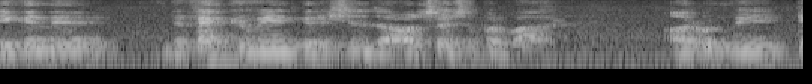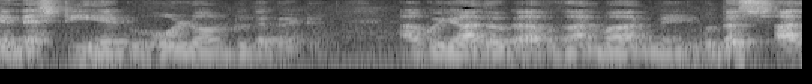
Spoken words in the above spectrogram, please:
लेकिन द फैक्ट रिमेन कि Russians are also a super power और उनमें टेनेस्टी है to hold on to the battle आपको याद होगा, अफगान वार में वो दस साल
